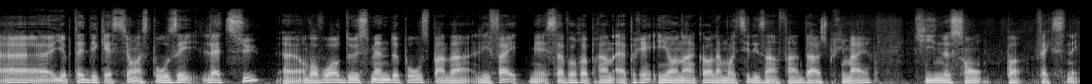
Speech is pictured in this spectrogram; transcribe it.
Euh, il y a peut-être des questions à se poser là-dessus. Euh, on va voir deux semaines de pause pendant les fêtes, mais ça va reprendre après et on a encore la moitié des enfants d'âge primaire qui ne sont pas vaccinés.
